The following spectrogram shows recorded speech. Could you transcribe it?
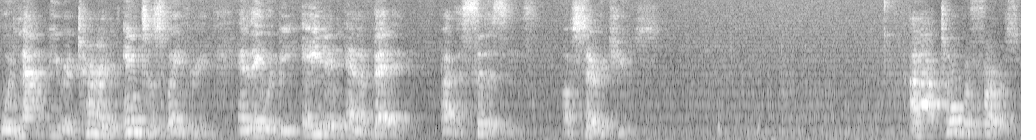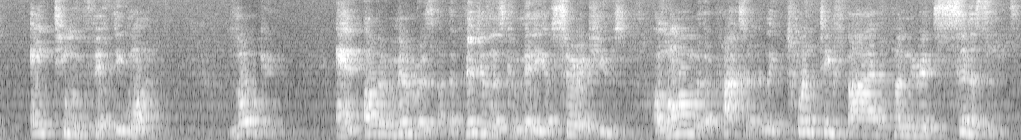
would not be returned into slavery, and they would be aided and abetted by the citizens of Syracuse. On October 1st, 1851, Loguen and other members of the Vigilance Committee of Syracuse, along with approximately 2,500 citizens,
